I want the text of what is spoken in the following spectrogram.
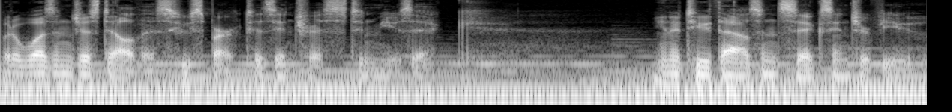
But it wasn't just Elvis who sparked his interest in music. In a 2006 interview,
